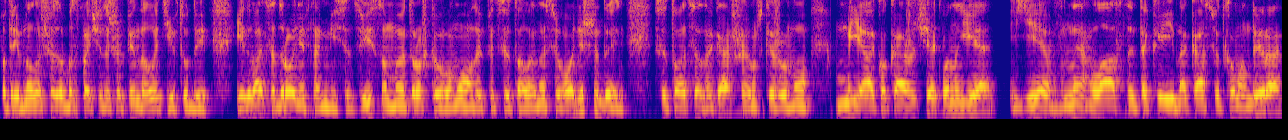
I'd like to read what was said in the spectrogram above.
Потрібно лише забезпечити, щоб він долетів туди. І 20 дронів на місяць. Звісно, ми трошки в умовах дефіциту, але на сьогоднішній день ситуація така, що я скажу, ну м'яко кажучи, як воно є. Є в негласний такий наказ від командира.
